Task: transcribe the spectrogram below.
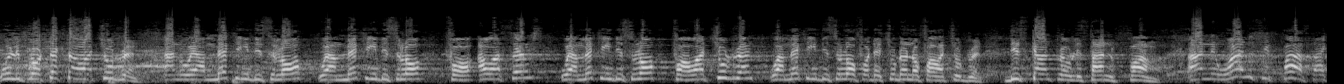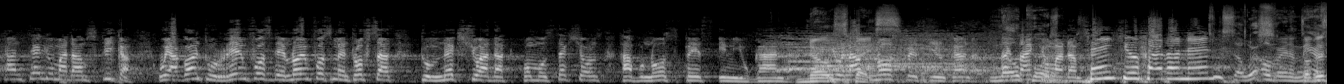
We will protect our children. And we are making this law. We are making this law for ourselves. We are making this law for our children. We are making this law for the children of our children. This country will stand firm. And once it passed, I can tell you, Madam Speaker, we are going to reinforce the law enforcement officers to make sure that homosexuals have no space in Uganda. No you space. have no space in Uganda. No I thank you, quarter. Madam Thank you, Father Nen. So we're over in So America. this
